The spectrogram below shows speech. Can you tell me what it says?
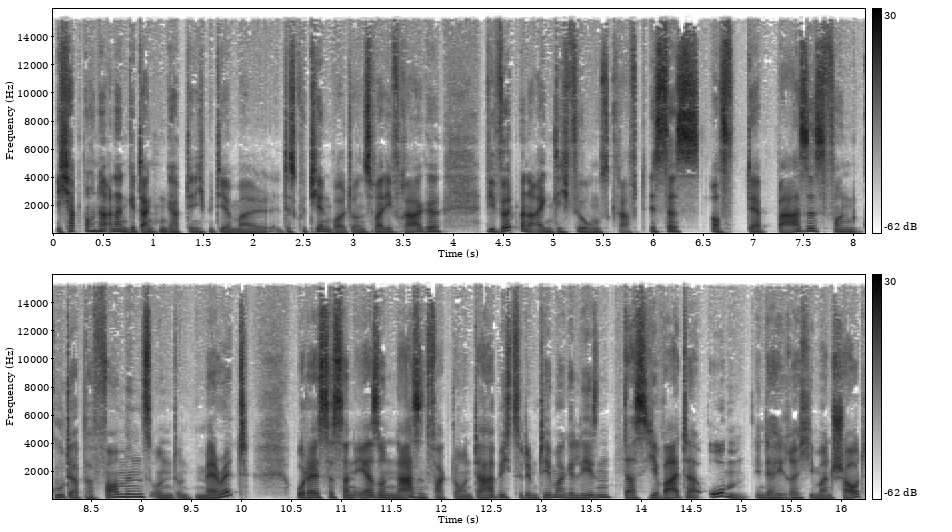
Ich habe noch einen anderen Gedanken gehabt, den ich mit dir mal diskutieren wollte. Und zwar die Frage, wie wird man eigentlich Führungskraft? Ist das auf der Basis von guter Performance und, und Merit? Oder ist das dann eher so ein Nasenfaktor? Und da habe ich zu dem Thema gelesen, dass je weiter oben in der Hierarchie man schaut,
